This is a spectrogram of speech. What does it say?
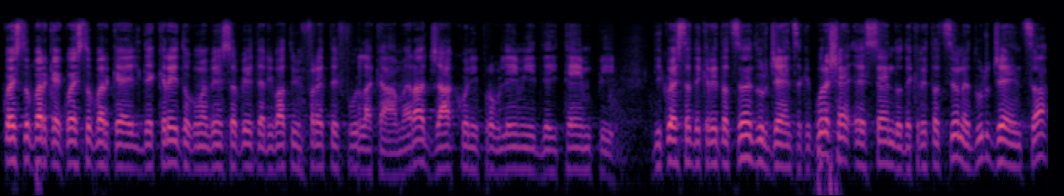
Questo perché? Questo perché il decreto, come ben sapete, è arrivato in fretta e furia alla Camera, già con i problemi dei tempi di questa decretazione d'urgenza, che pur essendo decretazione d'urgenza,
